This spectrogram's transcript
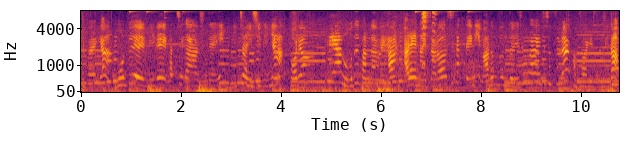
재발견 모두의 미래 가치관 주제인 2022년 버령 해안 모드 반담회가 아래 날짜로 시작되니 많은 분들이 참가해 주셨으면 감사하겠습니다.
